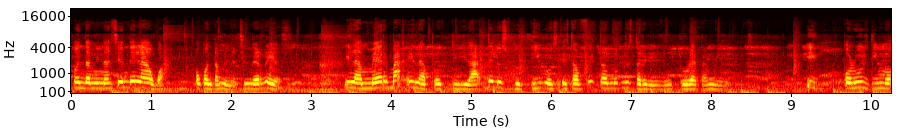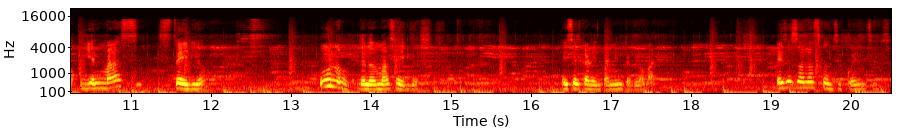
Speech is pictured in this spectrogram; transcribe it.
Contaminación del agua o contaminación de ríos. Y la merma en la productividad de los cultivos está afectando nuestra agricultura también. Y por último, y el más serio, uno de los más serios, es el calentamiento global. Esas son las consecuencias.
